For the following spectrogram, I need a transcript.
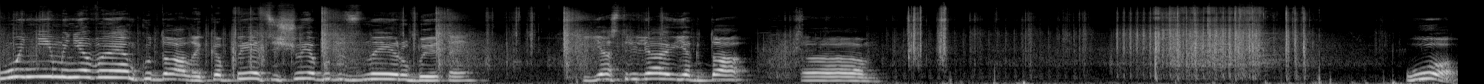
О, ні, мені ВМ-ку дали, капець, і що я буду з нею робити? Я стріляю як да. Е... О!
